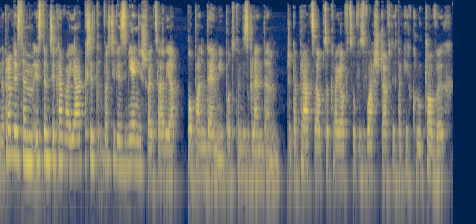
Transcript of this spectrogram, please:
I naprawdę jestem, jestem ciekawa, jak się właściwie zmieni Szwajcaria po pandemii pod tym względem. Czy ta praca obcokrajowców, zwłaszcza w tych takich kluczowych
